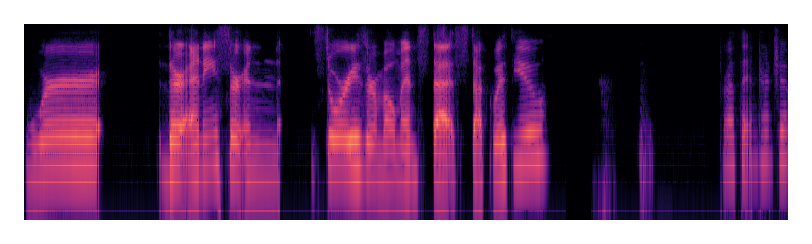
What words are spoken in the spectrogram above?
Were there any certain stories or moments that stuck with you throughout the internship?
